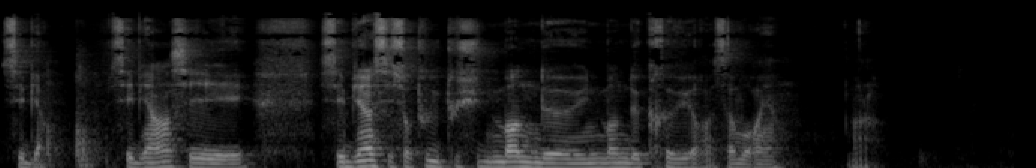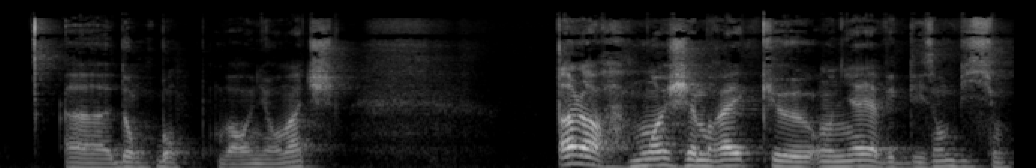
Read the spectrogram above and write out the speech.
c'est bien, c'est bien, c'est, c'est bien, c'est surtout tous une bande de, une bande de crevures, ça vaut rien. Voilà. Euh, donc bon, on va revenir au match. Alors, moi j'aimerais qu'on y aille avec des ambitions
